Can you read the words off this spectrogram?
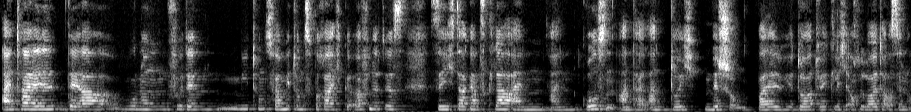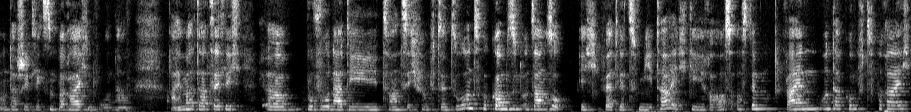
ein Teil der Wohnungen für den Mietungs-Vermietungsbereich geöffnet ist, sehe ich da ganz klar einen, einen großen Anteil an Durchmischung, weil wir dort wirklich auch Leute aus den unterschiedlichsten Bereichen wohnen haben. Einmal tatsächlich äh, Bewohner, die 2015 zu uns gekommen sind und sagen, so, ich werde jetzt Mieter, ich gehe raus aus dem reinen Unterkunftsbereich.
